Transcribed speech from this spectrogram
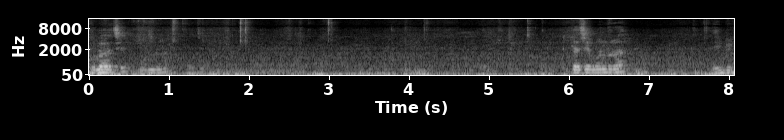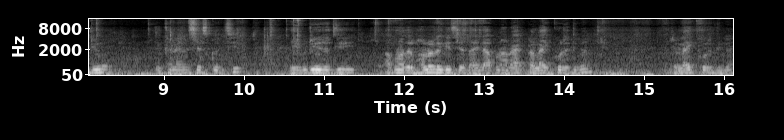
খোলা আছে বন্ধুরা। ঠিক আছে বন্ধুরা, এই ভিডিও এখানে আমি শেষ করছি। এই ভিডিও যদি আপনাদের ভালো লেগেছে, তাহলে আপনারা একটা লাইক করে দিবেন। একটা লাইক করে দিবেন।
